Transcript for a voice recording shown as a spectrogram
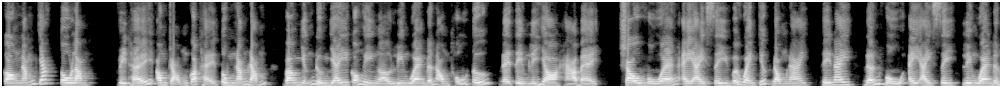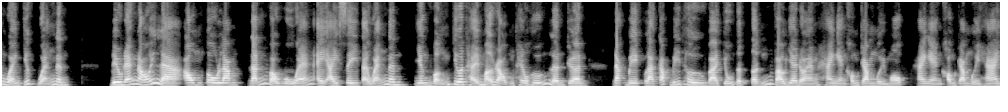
còn nắm chắc Tô Lâm. Vì thế, ông Trọng có thể tung nắm đấm vào những đường dây có nghi ngờ liên quan đến ông Thủ tướng để tìm lý do hạ bệ. Sau vụ án AIC với quan chức Đồng Nai, thì nay đến vụ AIC liên quan đến quan chức Quảng Ninh. Điều đáng nói là ông Tô Lâm đánh vào vụ án AIC tại Quảng Ninh nhưng vẫn chưa thể mở rộng theo hướng lên trên, đặc biệt là cấp bí thư và chủ tịch tỉnh vào giai đoạn 2011-2012,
